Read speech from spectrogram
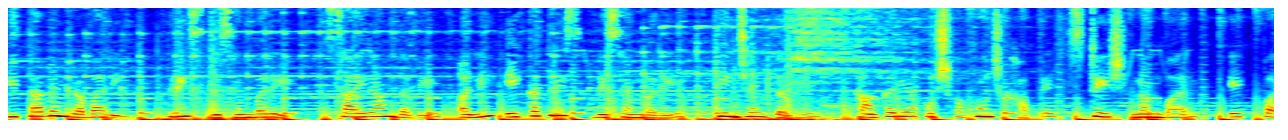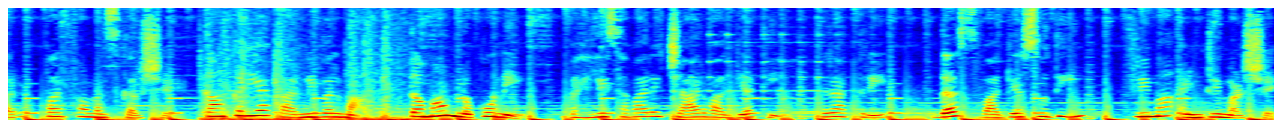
ગીતાબેન રબારી, ત્રીસ ડિસેમ્બરે સાઈરામ દવે અને એકત્રીસ ડિસેમ્બરે કિંજલ દવે કાંકરિયા પુષ્પકુંજ ખાતે સ્ટેજ નંબર એક પર પરફોર્મન્સ કરશે. કાંકરિયા કાર્નિવલમાં તમામ લોકોને વહેલી સવારે ચાર વાગ્યાથી રાત્રે દસ વાગ્યા સુધી ફ્રીમાં એન્ટ્રી મળશે.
